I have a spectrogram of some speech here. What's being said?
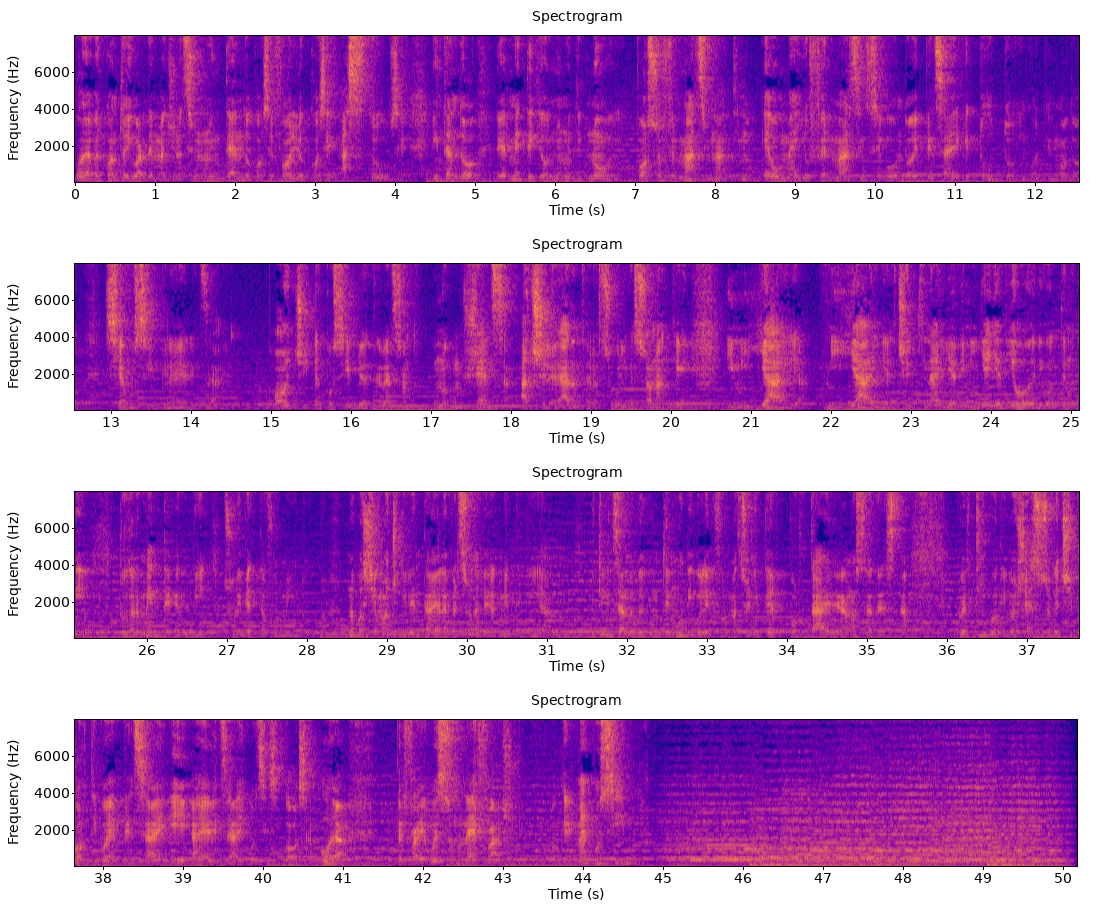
Ora, per quanto riguarda immaginazione, non intendo cose foglie o cose astruse, intendo realmente che ognuno di noi può soffermarsi un attimo, e o meglio fermarsi un secondo e pensare che tutto in qualche modo sia possibile realizzare. Oggi è possibile attraverso anche una conoscenza accelerata attraverso quelli che sono anche i migliaia migliaia, centinaia di migliaia di ore di contenuti totalmente gratuiti sulle piattaforme YouTube. Noi possiamo oggi diventare la persona che realmente vogliamo, utilizzando quei contenuti, quelle informazioni per portare nella nostra testa quel tipo di processo che ci porti poi a pensare e a realizzare qualsiasi cosa. Ora, per fare questo non è facile, ok? Ma è possibile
